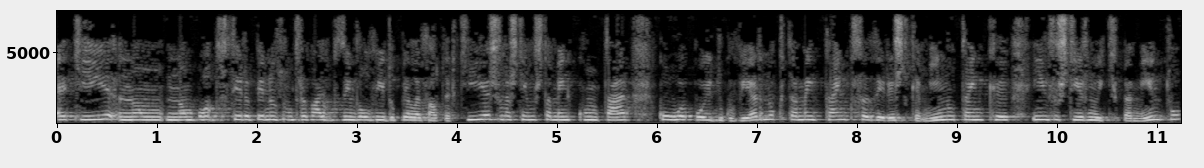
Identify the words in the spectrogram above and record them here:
aqui não, não pode ser apenas um trabalho desenvolvido pelas autarquias, mas temos também que contar com o apoio do governo, que também tem que fazer este caminho, tem que investir no equipamento,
